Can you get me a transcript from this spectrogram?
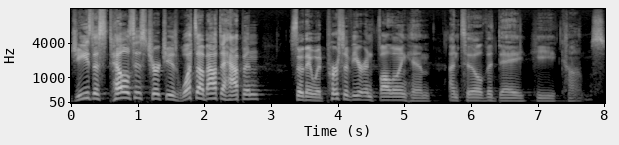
Jesus tells his churches what's about to happen so they would persevere in following him until the day he comes.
